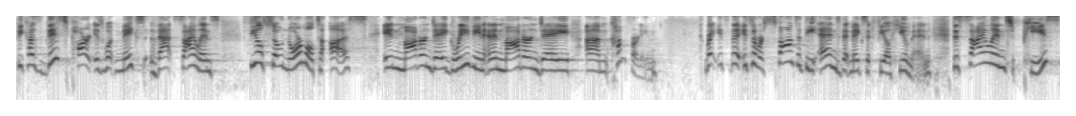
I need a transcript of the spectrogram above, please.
because this part is what makes that silence feel so normal to us in modern day grieving and in modern day um, comforting. Right. It's the, it's the response at the end that makes it feel human. The silent piece,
